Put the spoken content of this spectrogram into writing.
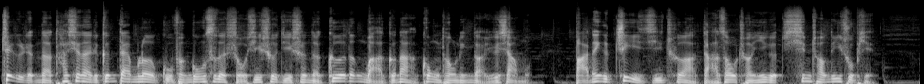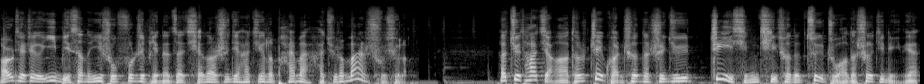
这个人呢，他现在就跟戴姆勒股份公司的首席设计师呢，戈登瓦格纳共同领导一个项目，把那个 G 级车啊打造成一个新潮的艺术品。而且这个一比三的艺术复制品呢，在前段时间还进行了拍卖，还居然卖出去了。那据他讲啊，他说这款车呢是基于 G 型汽车的最主要的设计理念。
